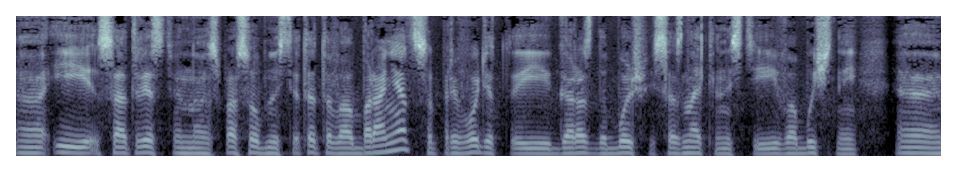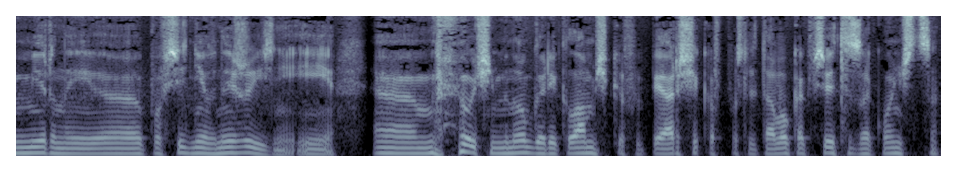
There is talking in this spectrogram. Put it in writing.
Э, и, соответственно, способность от этого обороняться приводит и гораздо большей сознательности и в обычной мирной повседневной жизни. И очень много рекламщиков и пиарщиков после того, как все это закончится,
